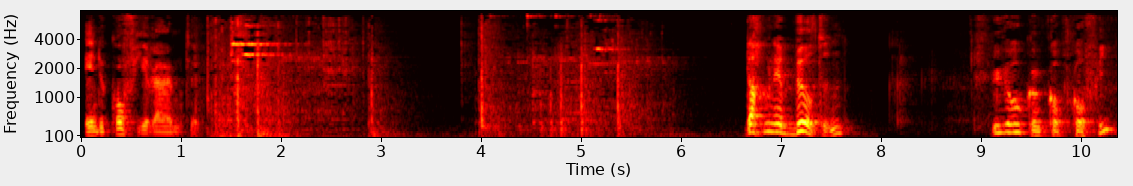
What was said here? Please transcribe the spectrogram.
in de koffieruimte. Dag, meneer Bulten. U ook een kop koffie?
